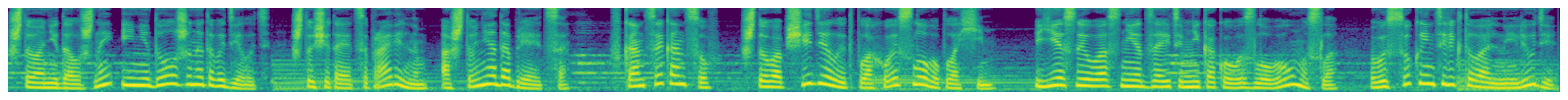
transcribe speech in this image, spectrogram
что они должны и не должен этого делать, что считается правильным, а что не одобряется. В конце концов, что вообще делает плохое слово плохим? Если у вас нет за этим никакого злого умысла, высокоинтеллектуальные люди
